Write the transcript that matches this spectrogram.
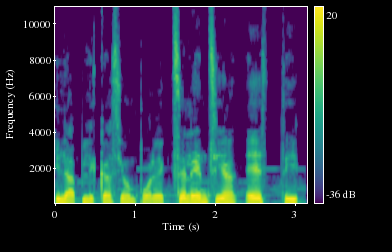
y la aplicación por excelencia es TikTok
